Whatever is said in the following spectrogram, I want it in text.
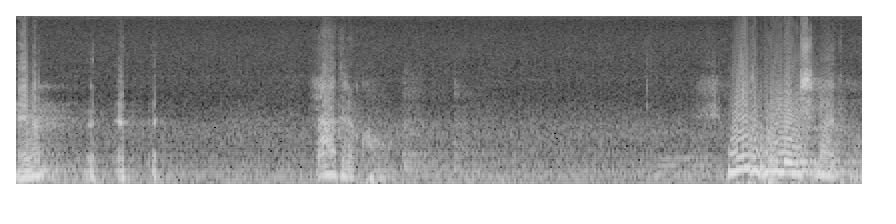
है ना? याद रखो मत भूलो इस बात को।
